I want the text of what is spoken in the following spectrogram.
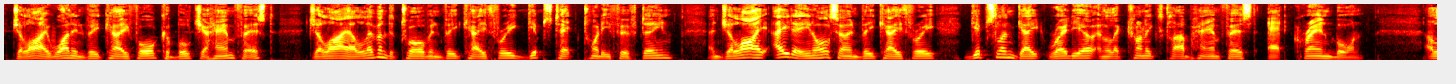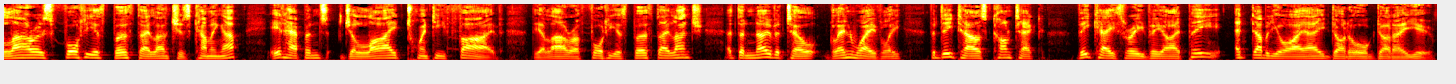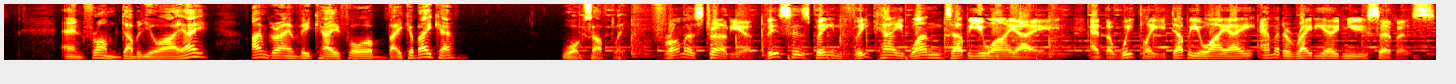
July 1 in VK4, Caboolture Hamfest. July 11 to 12 in VK3 GippsTech 2015, and July 18 also in VK3 Gippsland Gate Radio and Electronics Club Hamfest at Cranbourne. Alara's 40th birthday lunch is coming up. It happens July 25. The Alara 40th birthday lunch at the Novotel Glen Waverley. For details, contact VK3VIP at wia.org.au. And from WIA, I'm Graham VK for Baker Baker. Walk softly. From Australia, this has been VK1WIA and the weekly WIA amateur radio news service.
